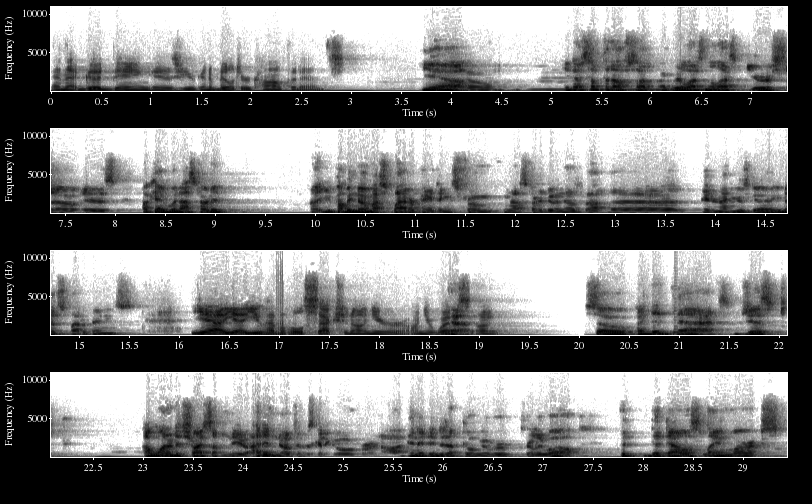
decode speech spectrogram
And that good being is you're going to build your confidence. Yeah. So, You know, something else I've, I've realized in the last year or so is okay. When I started, uh, you probably know my splatter paintings from when I started doing those about uh, eight or nine years ago. You know the splatter paintings. yeah, yeah, you have a whole section on your, on your website. Yeah. So I did that just I wanted to try something new. I didn't know if it was going to go over or not, and it ended up going over fairly well. The the Dallas landmarks,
